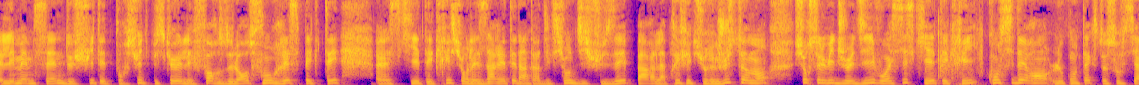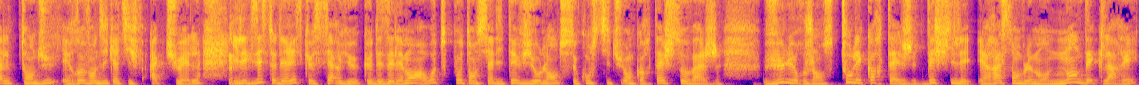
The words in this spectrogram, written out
les mêmes scènes de fuite et de poursuite, puisque les forces de l'ordre font respecter ce qui est écrit sur les arrêtés d'interdiction diffusés par la préfecture. Et justement, sur celui de jeudi, voici ce qui est écrit. Considérant le contexte social tendu et revendicatif actuel, il existe des risques sérieux que des éléments à haute potentialité violente se constituent en cortège sauvage. Vu l'urgence, tous les cortèges, défilés et rassemblements non déclarés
